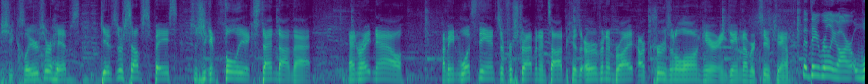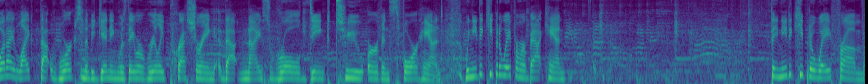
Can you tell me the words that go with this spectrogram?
She clears her hips, gives herself space so she can fully extend on that. And right now, I mean, what's the answer for Stratman and Todd? Because Irvine and Bright are cruising along here in game number two, Cam. They really are. What I liked that worked in the beginning was they were really pressuring that nice roll dink to Irvine's forehand. We need to keep it away from her backhand. They need to keep it away from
